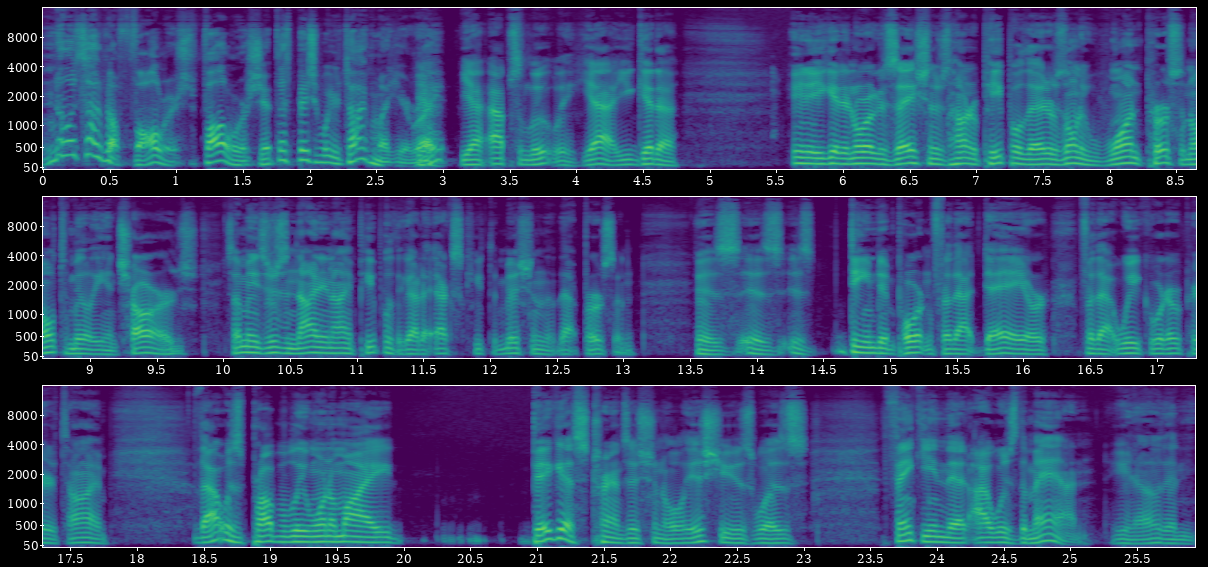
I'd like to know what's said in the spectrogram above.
No one's talking about followers, followership. That's basically what you're talking about here, right? Yeah, yeah, absolutely. Yeah, you get a you know, you get an organization, there's 100 people there, there's only one person ultimately in charge. So that means there's 99 people that got to execute the mission that that person is is is deemed important for that day or for that week or whatever period of time. That was probably one of my biggest transitional issues was thinking that I was the man, you know, then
